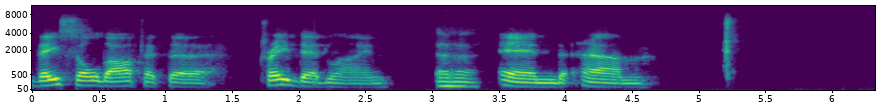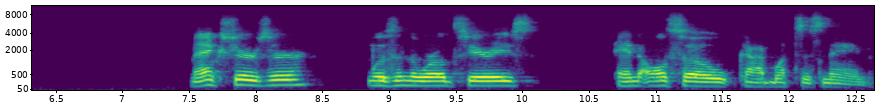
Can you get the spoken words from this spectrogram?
they sold off at the trade deadline, Uh-huh. and um, Max Scherzer was in the World Series, and also God, what's his name?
